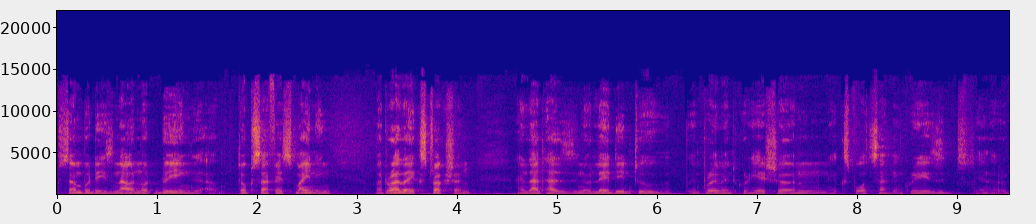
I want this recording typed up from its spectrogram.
somebody is now not doing uh, top surface mining, but rather extraction, and that has you know led into employment creation. Exports have increased. You know,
